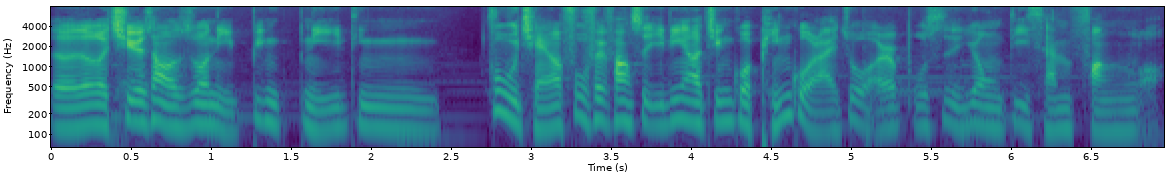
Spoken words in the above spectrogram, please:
呃那个契约上是说你并你一定付钱啊付费方式一定要经过苹果来做，而不是用第三方哦。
